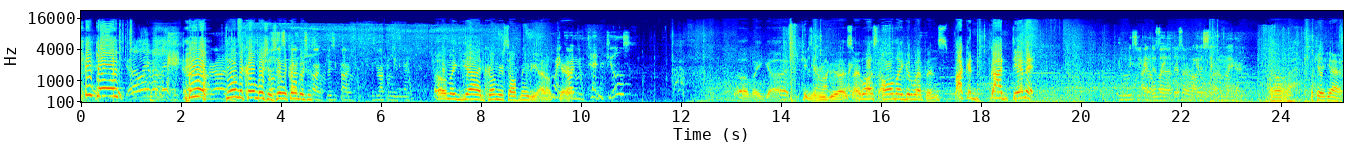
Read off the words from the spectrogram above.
Keep going! Get away from me! Heal, heal in the chrome bushes, Oh, heal in the a car, chrome there's a bushes. car, there's a car. There's a Rocket League car. Oh my god, chrome yourself maybe, I don't care. Oh my care. god, you have 10 kills? Oh my god, can you Is there rock- reboot us? I lost all my good weapons. Fucking god damn it! At least we Alright, get a there's life. a there's a we rocket get a second life. here. Oh, okay, yeah.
